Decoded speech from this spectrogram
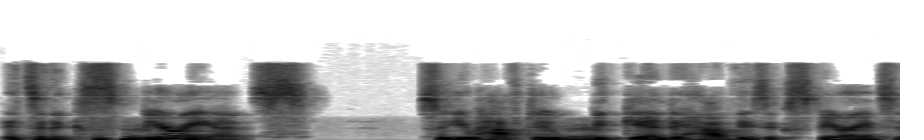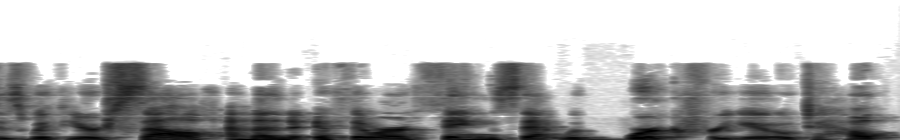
it's an mm-hmm. experience mm-hmm. So you have to mm-hmm. begin to have these experiences with yourself and then if there are things that would work for you to help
